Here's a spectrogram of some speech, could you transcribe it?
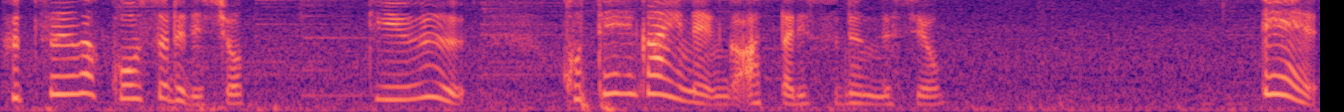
普通はこうするでしょっていう固定概念があったりするんですよ。で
